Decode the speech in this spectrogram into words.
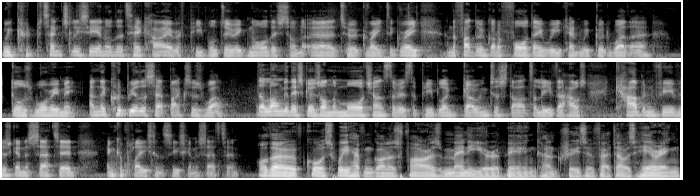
we could potentially see another tick higher if people do ignore this on uh, to a great degree. And the fact that we've got a four day weekend with good weather does worry me. And there could be other setbacks as well. The longer this goes on, the more chance there is that people are going to start to leave the house. Cabin fever is going to set in and complacency is going to set in. Although, of course, we haven't gone as far as many European countries. In fact, I was hearing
